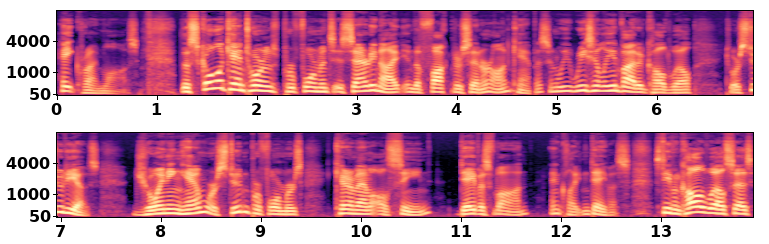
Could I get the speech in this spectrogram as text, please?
hate crime laws. The Schola Cantorum's performance is Saturday night in the Faulkner Center on campus, and we recently invited Caldwell to our studios. Joining him were student performers Karamam Alsine, Davis Vaughn, and Clayton Davis. Stephen Caldwell says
